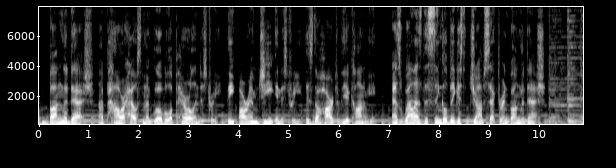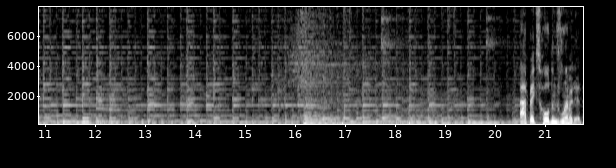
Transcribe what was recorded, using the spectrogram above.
Bangladesh, a powerhouse in the global apparel industry, the RMG industry is the heart of the economy, as well as the single biggest job sector in Bangladesh. Apex Holdings Limited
